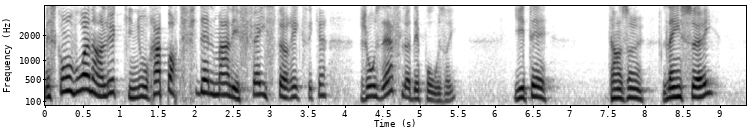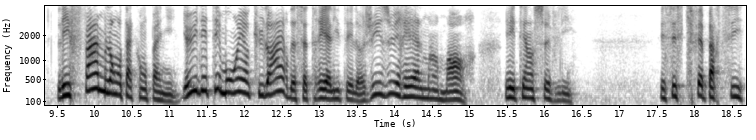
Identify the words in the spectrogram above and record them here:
Mais ce qu'on voit dans Luc qui nous rapporte fidèlement les faits historiques, c'est que Joseph l'a déposé. Il était dans un linceuil, les femmes l'ont accompagné. Il y a eu des témoins oculaires de cette réalité-là. Jésus est réellement mort et a été enseveli. Et c'est ce qui fait partie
